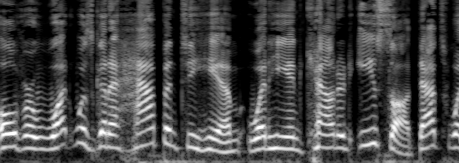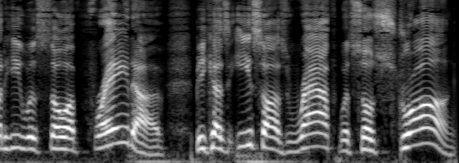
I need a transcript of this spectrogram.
over what was going to happen to him when he encountered Esau. That's what he was so afraid of because Esau's wrath was so strong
